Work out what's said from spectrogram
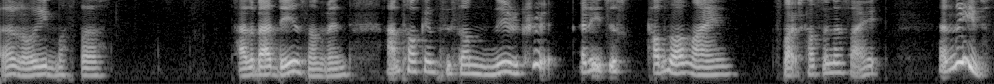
I don't know, he must have had a bad day or something. I'm talking to some new recruit, and he just comes online, starts cussing us out, and leaves.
